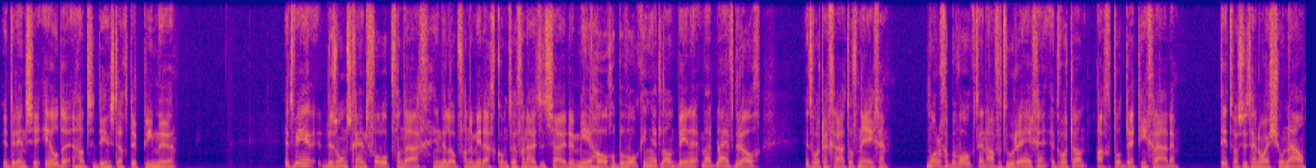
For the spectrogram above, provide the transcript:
Het Drentse Eelde had dinsdag de primeur. Het weer, de zon schijnt volop vandaag. In de loop van de middag komt er vanuit het zuiden meer hoge bewolking het land binnen... maar het blijft droog. Het wordt een graad of 9. Morgen bewolkt en af en toe regen. Het wordt dan 8 tot 13 graden. Dit was het NOS Journaal.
